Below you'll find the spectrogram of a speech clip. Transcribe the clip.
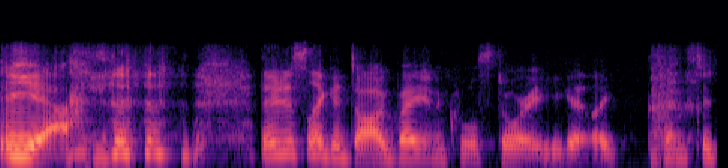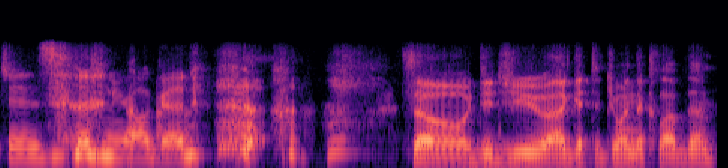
Yeah, they're just like a dog bite and a cool story. You get like ten stitches, and you're all good. so, did you uh, get to join the club then?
